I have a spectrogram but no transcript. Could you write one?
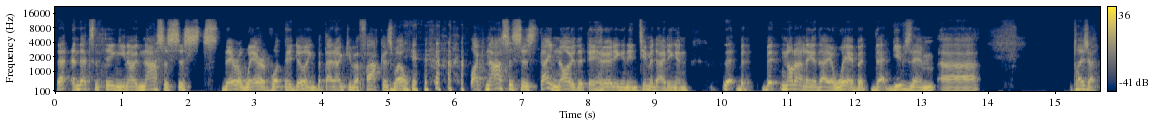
that, and that's the thing, you know, narcissists they're aware of what they're doing, but they don't give a fuck as well. like narcissists, they know that they're hurting and intimidating and that, but but not only are they aware, but that gives them uh, pleasure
